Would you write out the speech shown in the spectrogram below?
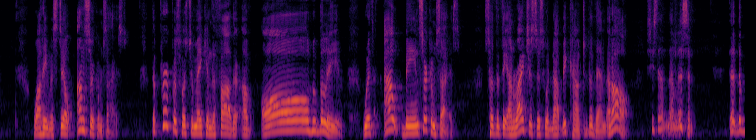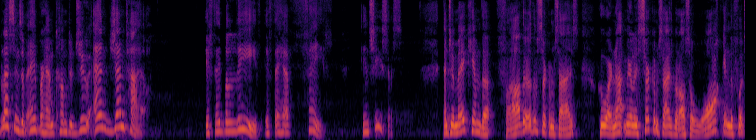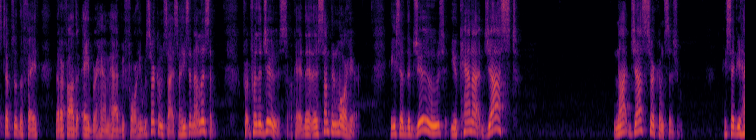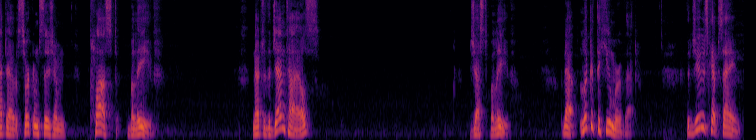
while he was still uncircumcised. The purpose was to make him the father of all who believe without being circumcised, so that the unrighteousness would not be counted to them at all. She said, Now listen, the, the blessings of Abraham come to Jew and Gentile if they believe, if they have faith in Jesus. And to make him the father of the circumcised, who are not merely circumcised, but also walk in the footsteps of the faith that our father Abraham had before he was circumcised. So he said, Now listen, for, for the Jews, okay, there, there's something more here. He said, The Jews, you cannot just, not just circumcision, he said you have to have circumcision plus believe. Now, to the Gentiles, just believe. Now, look at the humor of that. The Jews kept saying,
